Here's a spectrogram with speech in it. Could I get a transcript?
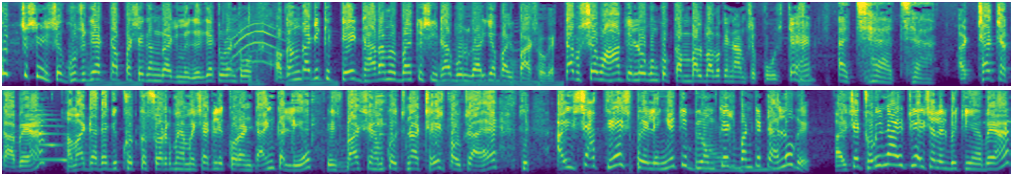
कुछ से ऐसे घुस गया तब से गंगा जी में गिर गया तुरंत वो। और गंगा जी की तेज धारा में बह के सीधा बुल्गारिया बाईपास हो गए। तब से वहाँ के लोग उनको कम्बल बाबा के नाम से पूछते हैं। अच्छा अच्छा। अच्छा अच्छा काबे हैं? हमारे दादाजी खुद को स्वर्ग में हमेशा के लिए क्वारंटाइन कर लिए। इस बात से हमको इतना ठेस पहुँचा है कि ऐसा केस पे लेंगे कि ब्योमकेश बन के टहलोगे। ऐसे थोड़ी ना आई टी आई से भी किए हैं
